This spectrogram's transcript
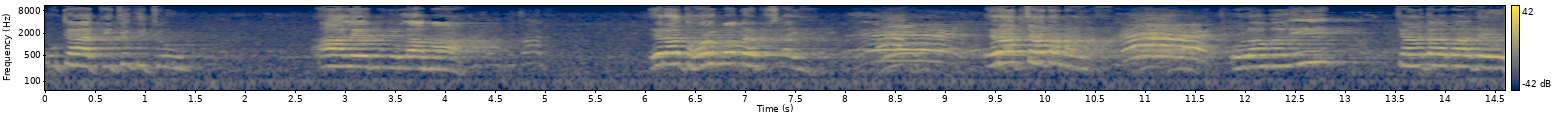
উঠা কিছু কিছু আলেম ওলামা। এরা ধর্ম ব্যবসায়ী। এরা চাঁদাবাজ। ওলামালি চাঁদাবাদের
